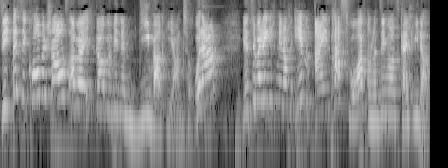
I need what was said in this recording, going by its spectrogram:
Sieht ein bisschen komisch aus, aber ich glaube, wir nehmen die Variante, oder? Jetzt überlege ich mir noch eben ein Passwort und dann sehen wir uns gleich wieder.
